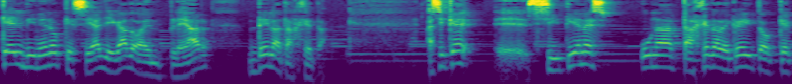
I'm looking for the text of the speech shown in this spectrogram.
que el dinero que se ha llegado a emplear de la tarjeta. Así que, eh, si tienes una tarjeta de crédito que,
